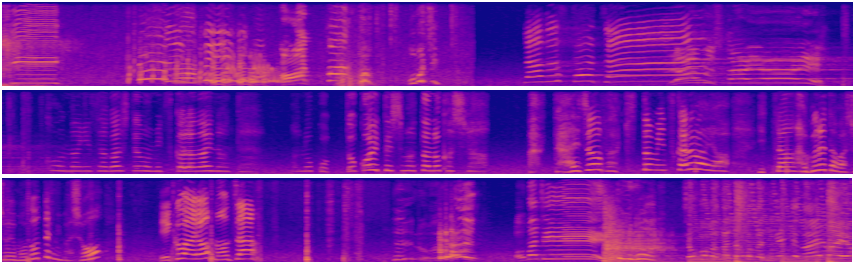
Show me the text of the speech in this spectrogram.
しああお待ち！ラブスターちラブスターよいゃん？こんなに探しても見つからないなんてあの子どこ行ってしまったのかしら？大丈夫。きっと見つかるわよ。一旦はぐれた場所へ戻ってみましょう行くわよもんちゃん。お待ちチョコバカチョコバカ逃げんじゃないわよ。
